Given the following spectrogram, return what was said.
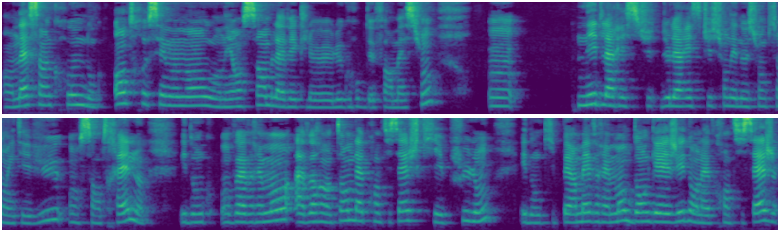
en asynchrone, donc entre ces moments où on est ensemble avec le, groupe de formation, on né de la, de la restitution des notions qui ont été vues, on s'entraîne et donc on va vraiment avoir un temps d'apprentissage qui est plus long et donc qui permet vraiment d'engager dans l'apprentissage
